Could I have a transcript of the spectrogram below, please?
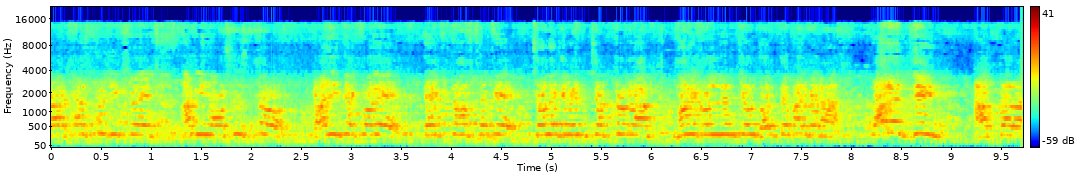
দরখাস্ত লিখলেন আমি অসুস্থ, গাড়িতে করে টেকনাফ থেকে চলে গেলেন চট্টগ্রাম। মনে করলেন কেউ ধরতে পারবে না। পরের দিন আপনারা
